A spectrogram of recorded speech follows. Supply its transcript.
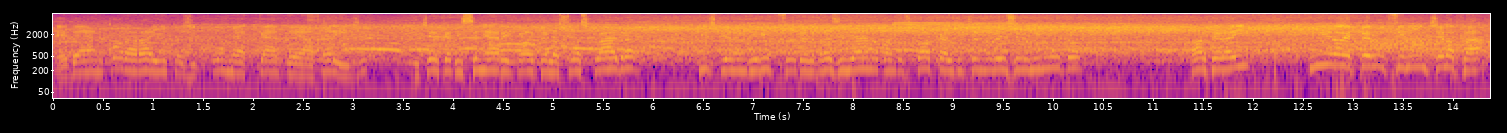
ed è ancora Rai così come accadde a Parigi che cerca di segnare il gol per la sua squadra. Fischia l'indirizzo del brasiliano quando scocca al diciannovesimo minuto. Parte Rai tiro e Peruzzi non ce la fa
